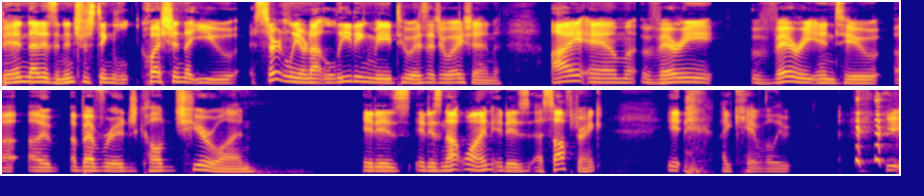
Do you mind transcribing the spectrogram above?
Ben, that is an interesting question that you certainly are not leading me to a situation. I am very, very into a, a, a beverage called Cheerwine. It is it is not wine. It is a soft drink. It I can't believe you,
